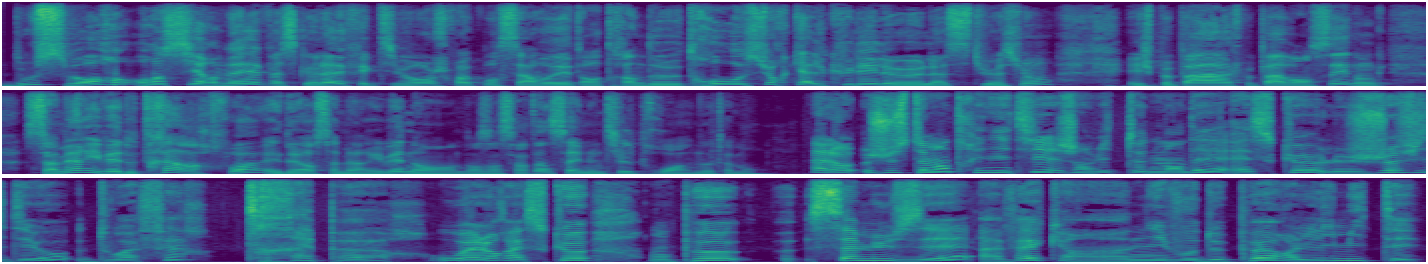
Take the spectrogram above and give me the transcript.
doucement, on s'y remet parce que là, effectivement, je crois que mon cerveau est en train de trop surcalculer la situation et je peux pas, je peux pas avancer. Donc, ça m'est arrivé de très rares fois et d'ailleurs, ça m'est arrivé dans, dans un certain Silent Hill 3 notamment. Alors, justement, Trinity, j'ai envie de te demander, est-ce que le jeu vidéo doit faire très peur? Ou alors est-ce que on peut euh, s'amuser avec un niveau de peur limité?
